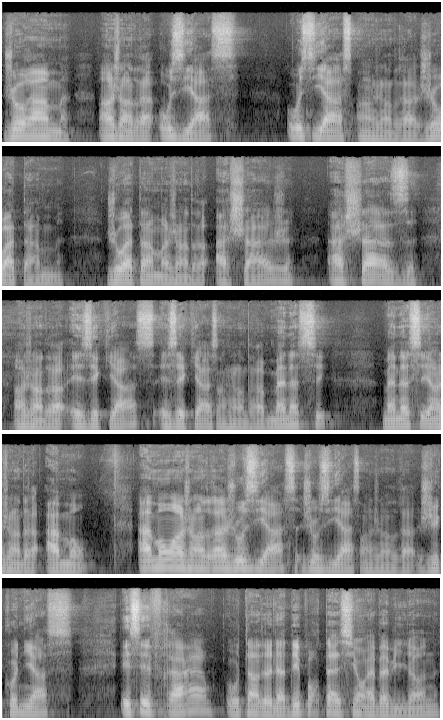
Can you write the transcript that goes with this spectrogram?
Joram engendra Osias. Osias engendra Joatam. Joatam engendra Achaz. Achaz engendra Ézéchias, Ézéchias engendra Manassé, Manassé engendra Amon, Amon engendra Josias, Josias engendra Jéconias, et ses frères au temps de la déportation à Babylone.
